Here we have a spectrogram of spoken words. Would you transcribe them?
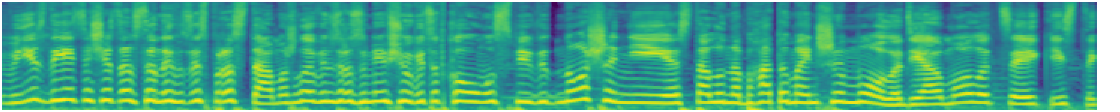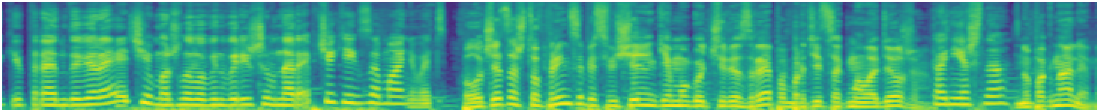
Мені здається, що це все не неспроста. Можливо, він зрозумів, що у відсотковому співвідношенні стало набагато менше молоді, а молодь це якісь такі трендові речі. Можливо, він вирішив на репчик їх заманювати. Получается, что в принципе священники могут через рэп обратиться к молодежи. Звісно. Ну погнали.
